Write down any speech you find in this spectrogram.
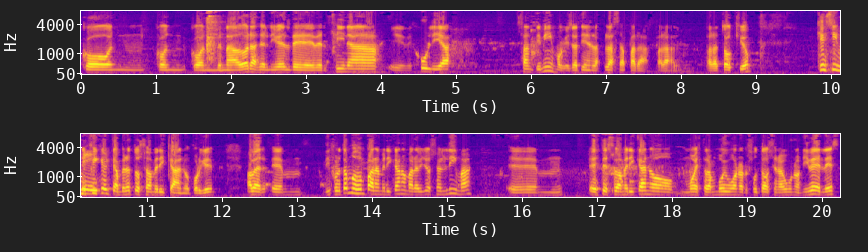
con, con, con, nadadoras del nivel de Delfina, eh, de Julia, Santi mismo, que ya tienen las plazas para, para, para Tokio. ¿Qué significa el campeonato sudamericano? Porque, a ver, em, disfrutamos de un panamericano maravilloso en Lima. Em, este sudamericano muestra muy buenos resultados en algunos niveles,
